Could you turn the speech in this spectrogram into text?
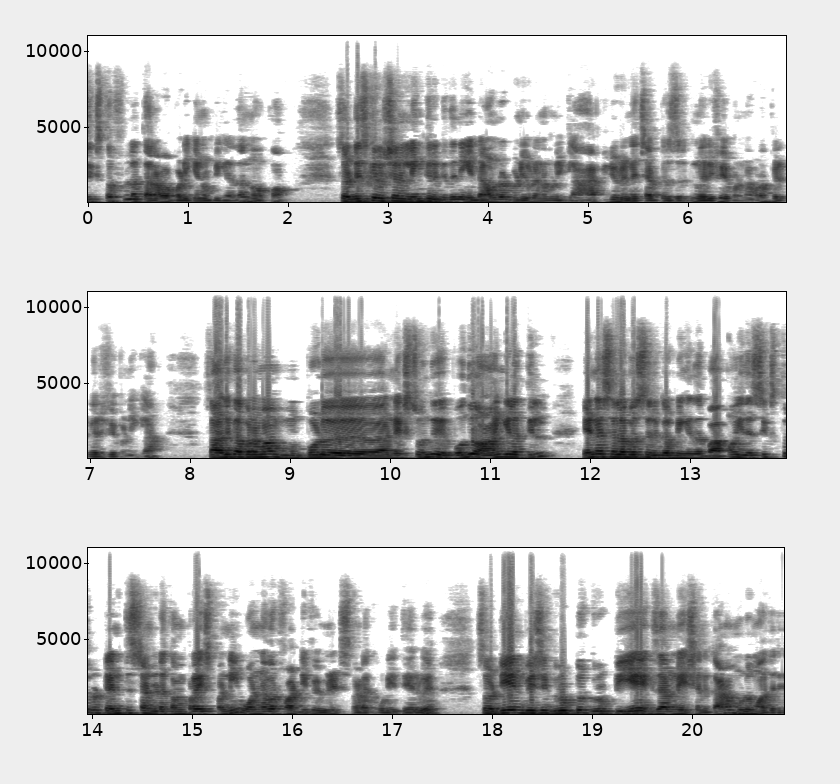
சிக்ஸ்த் ஃபுல்லா தரவா படிக்கணும் அப்படிங்கறத நோக்கம். ஸோ டிஸ்கிரிப்ஷன் லிங்க் இருக்குது. நீங்க டவுன்லோட் பண்ணி கூட என்ன பண்ணிக்கலாம். ஆப்டிடியூட் என்ன சாப்டர்ஸ் இருக்குன்னு வெரிஃபை பண்ணா கூட வெரிஃபை பண்ணிக்கலாம். ஸோ அதுக்கப்புறமா பொழு நெக்ஸ்ட் வந்து பொது ஆங்கிலத்தில் என்ன சிலபஸ் இருக்கு அப்படிங்கிறத பார்ப்போம். இது சிக்ஸ்த் டு டென்த் ஸ்டாண்டர்டை கம்ப்ரைஸ் பண்ணி one hour forty five minutes நடக்கக்கூடிய தேர்வு. So TNPSC group two group D A எக்ஸாமினேஷனுக்கான முழு மாதிரி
